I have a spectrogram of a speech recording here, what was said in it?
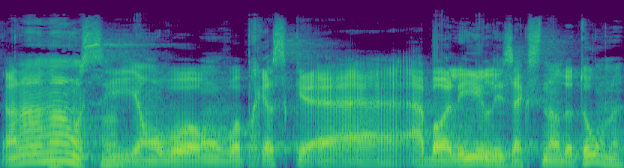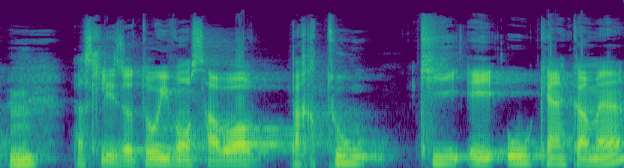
Ah non, non, c'est, on va, on va presque euh, abolir les accidents d'auto, là. Parce que les autos, ils vont savoir partout qui et où, quand, comment.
